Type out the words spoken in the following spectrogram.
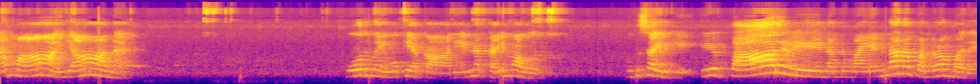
ஏம்மா யான் கோதுமை ஓகே அக்கா அது என்ன கைமாவு? புதுசா இருக்கு. ஏ பாரு நந்துமா என்னென்ன பண்றான் பாரு.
